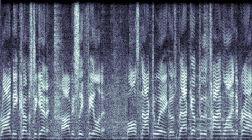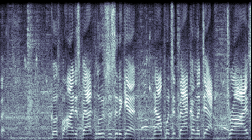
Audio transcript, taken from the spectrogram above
Rodney comes to get it, obviously feeling it. Ball's knocked away, goes back up to the timeline to grab it. Goes behind his back, loses it again. Now puts it back on the deck, drives,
